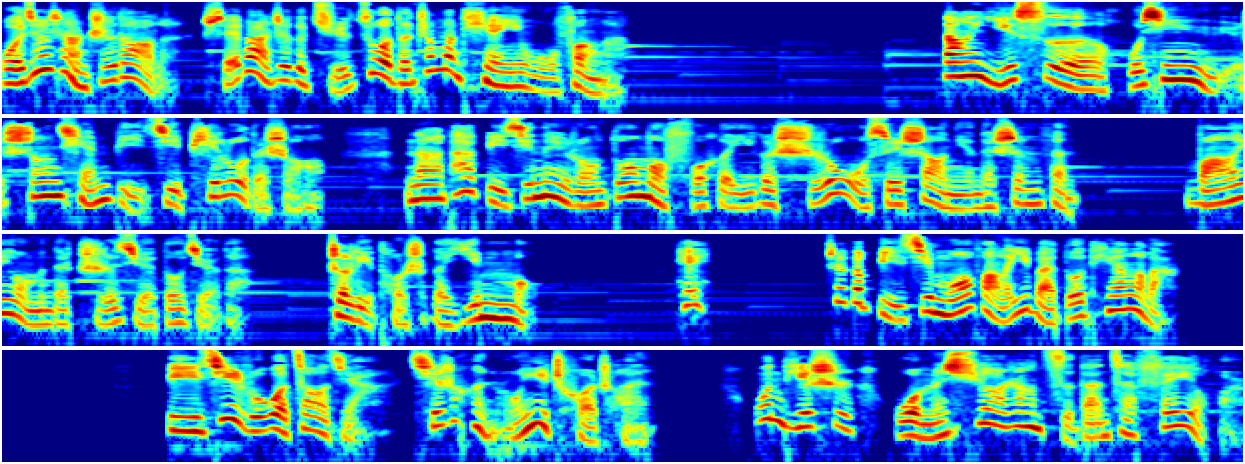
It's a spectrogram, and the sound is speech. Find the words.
我就想知道了，谁把这个局做的这么天衣无缝啊？当疑似胡鑫宇生前笔记披露的时候，哪怕笔记内容多么符合一个十五岁少年的身份，网友们的直觉都觉得这里头是个阴谋。嘿，这个笔记模仿了一百多天了吧？笔记如果造假，其实很容易戳穿。问题是我们需要让子弹再飞一会儿，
